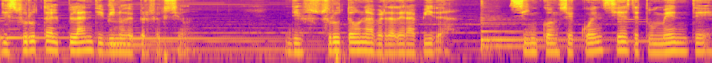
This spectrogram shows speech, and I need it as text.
Disfruta el plan divino de perfección. Disfruta una verdadera vida sin consecuencias de tu mente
